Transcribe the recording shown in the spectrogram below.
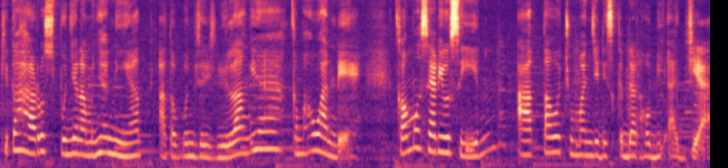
kita harus punya namanya niat ataupun bisa dibilang ya kemauan deh. Kamu mau seriusin atau cuman jadi sekedar hobi aja?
